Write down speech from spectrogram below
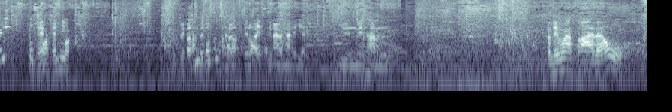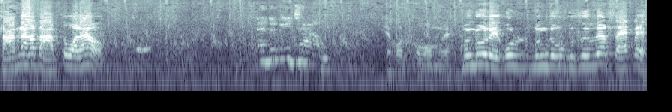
Victory. ไม่ต้องไม่ต้องไปร้อยหน้าหน้าเดี๋ยวยืนไม่ทันตอนนี้ว่าตายแล้วสามดาวสามตัวแล้ว Enemy down. เหี้ยโคตรโกงเลย มึงดูเลยกู มึงดูกูซื้อเลือดแซกเลย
